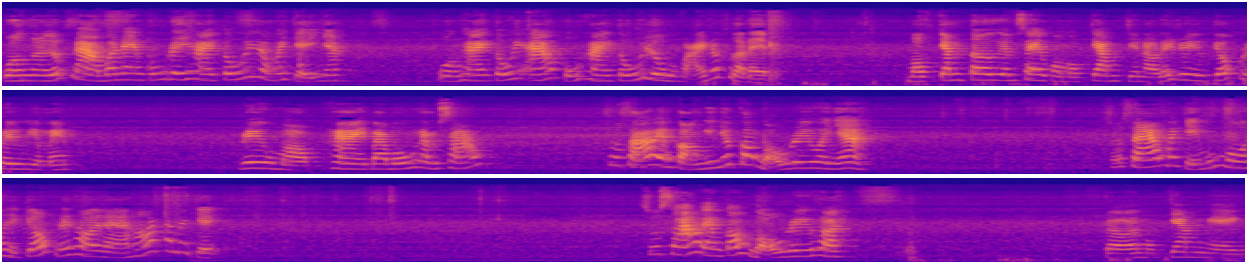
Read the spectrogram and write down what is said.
Quần là lúc nào bên em cũng đi hai túi cho mấy chị nha quần hai túi, áo cũng hai túi luôn, vải rất là đẹp. 140 em sale còn 100 chị nào lấy riêu chốt riêu dùm em. Riêu 1 2 3 4 5 6 số 6 em còn duy nhất có bộ riêu rồi nha. Số 6 mấy chị muốn mua thì chốt để thôi là hết đó mấy chị. Số 6 em có bộ riêu thôi. Trời 100 ngàn.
